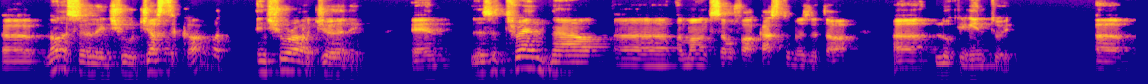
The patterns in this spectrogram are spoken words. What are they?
uh, not necessarily insure just the car, but insure our journey. And there's a trend now uh, among some of our customers that are uh, looking into it. Uh,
